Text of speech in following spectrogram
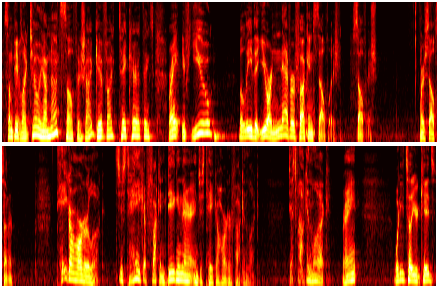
Some people like, Joey, I'm not selfish. I give, I take care of things, right? If you believe that you are never fucking selfish, selfish, or self centered, take a harder look. Just take a fucking dig in there and just take a harder fucking look. Just fucking look, right? What do you tell your kids?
